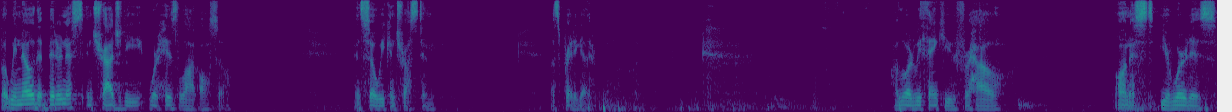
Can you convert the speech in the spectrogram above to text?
But we know that bitterness and tragedy were his lot also. And so we can trust him. Let's pray together. Our Lord, we thank you for how honest your word is.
